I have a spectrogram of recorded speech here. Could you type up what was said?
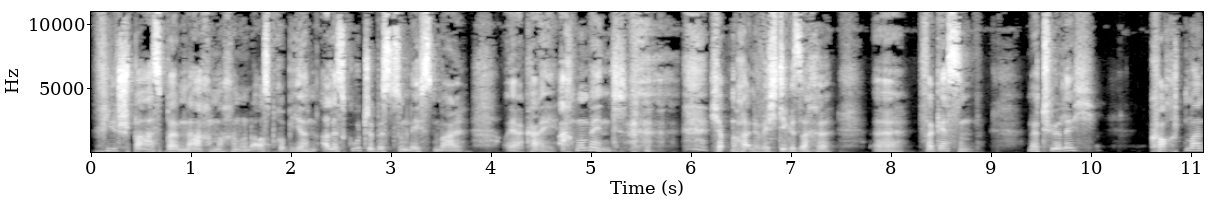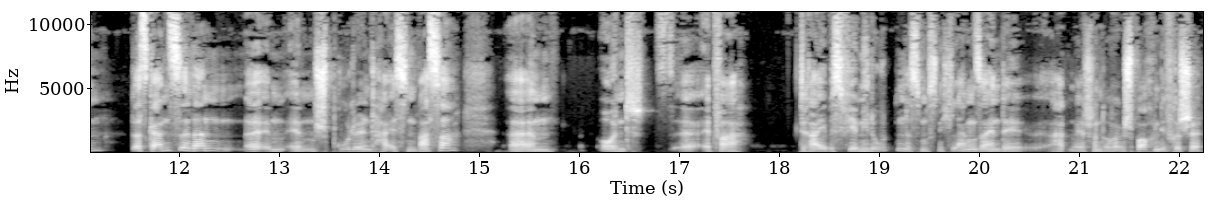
viel Spaß beim Nachmachen und Ausprobieren. Alles Gute bis zum nächsten Mal. Euer Kai. Ach Moment, ich habe noch eine wichtige Sache äh, vergessen. Natürlich kocht man das Ganze dann äh, im, im sprudelnd heißen Wasser. Ähm, und äh, etwa drei bis vier Minuten. Das muss nicht lang sein, da hatten wir ja schon drüber gesprochen. Die frische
